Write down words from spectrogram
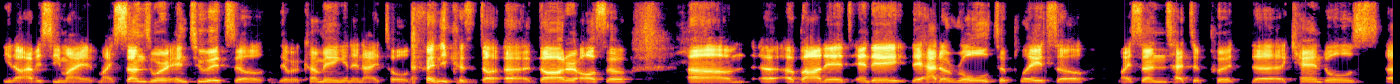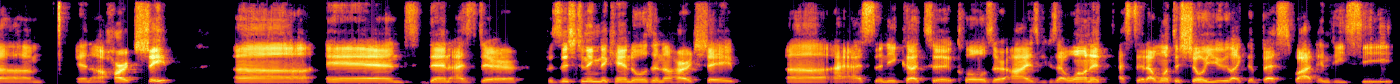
you know, obviously my my sons were into it, so they were coming, and then I told Anika's da- uh, daughter also um, uh, about it, and they they had a role to play. So my sons had to put the candles um, in a heart shape, uh, and then as they're positioning the candles in a heart shape. Uh, I asked Anika to close her eyes because I wanted. I said I want to show you like the best spot in DC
